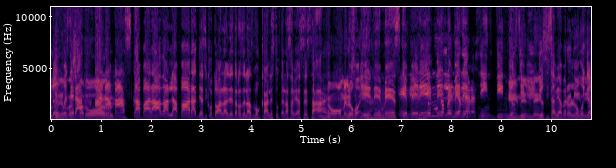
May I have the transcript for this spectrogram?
luego del pues era Ana. Masca parada en la parada y así con todas las letras de las vocales. ¿Tú te las sabías esa? No, me las Luego sabía. NMS que pere, Yo nunca le, aprendí a hablar así. Yo En sí, sabía, pero luego En yo,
